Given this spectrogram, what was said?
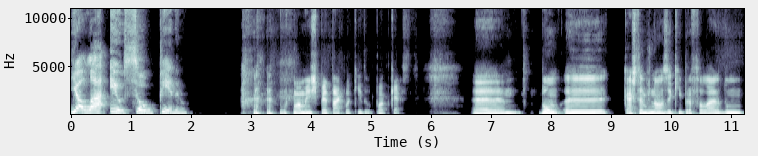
E olá, eu sou o Pedro. um homem espetáculo aqui do podcast. Uh, bom, uh, cá estamos nós aqui para falar de um,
